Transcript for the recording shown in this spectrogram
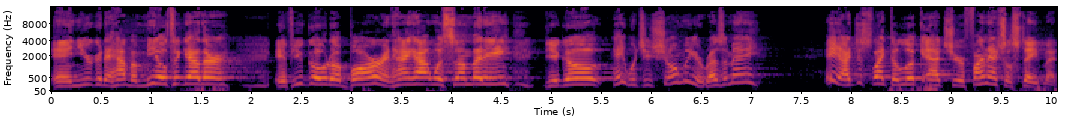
and you're going to have a meal together, if you go to a bar and hang out with somebody, you go, hey, would you show me your resume? Hey, I'd just like to look at your financial statement.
